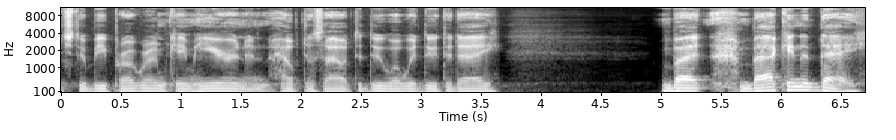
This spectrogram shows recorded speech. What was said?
H2B program, came here and, and helped us out to do what we do today. But back in the day,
